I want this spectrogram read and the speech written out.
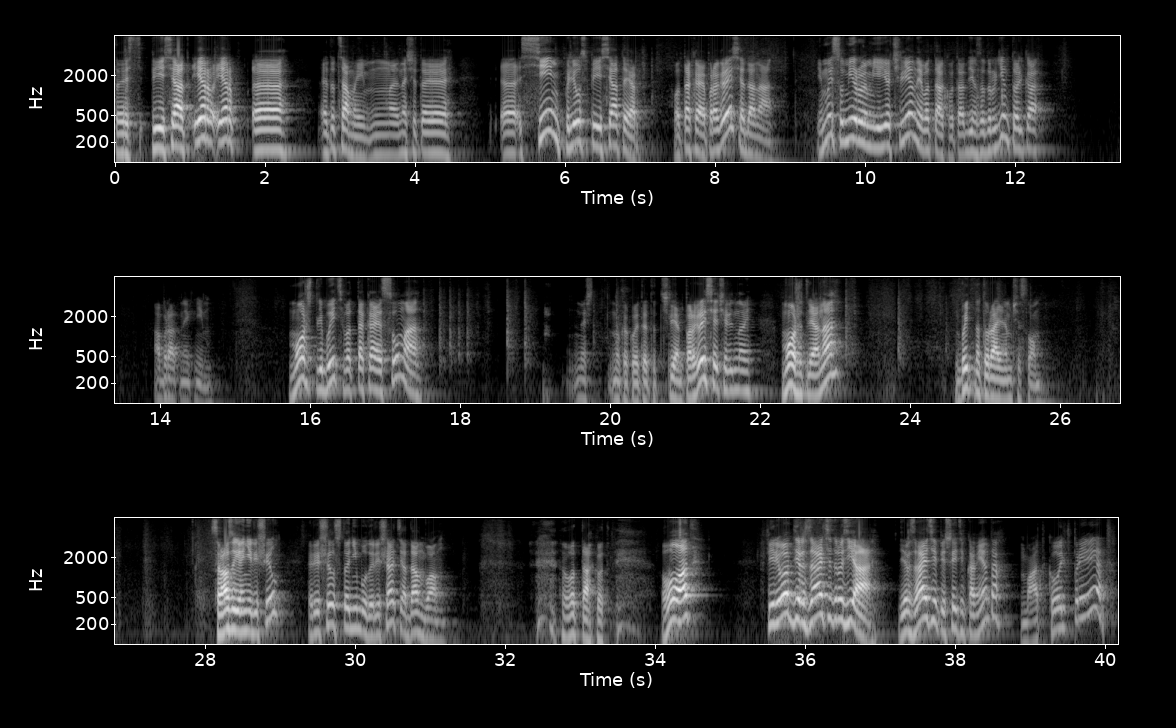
то есть 50R, R, э, этот самый, значит, э, э, 7 плюс 50R. Вот такая прогрессия дана. И мы суммируем ее члены вот так вот, один за другим, только обратные к ним. Может ли быть вот такая сумма, значит, ну какой-то этот член прогрессии очередной, может ли она быть натуральным числом? Сразу я не решил, решил, что не буду решать, а дам вам. Вот так вот. Вот. Вперед, дерзайте, друзья. Дерзайте, пишите в комментах. Маткульт, привет!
